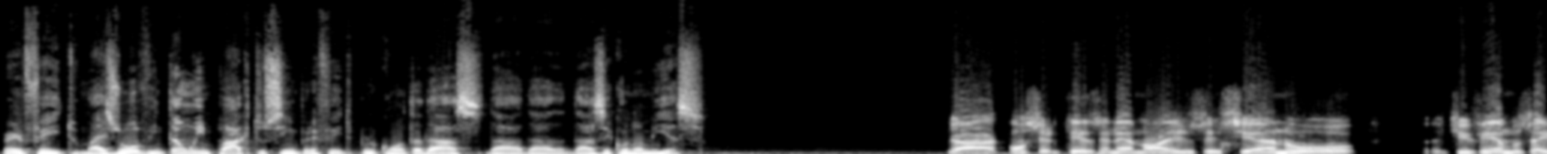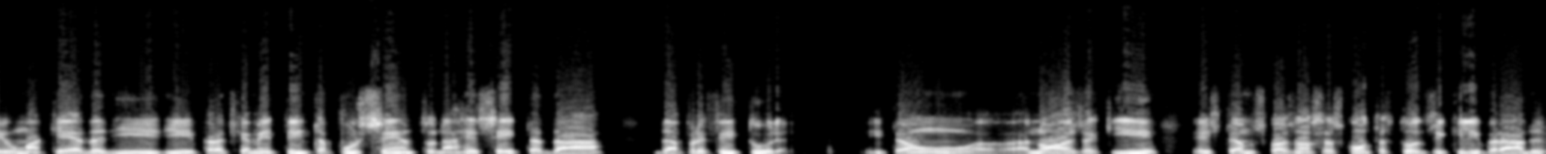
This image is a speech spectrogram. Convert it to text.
Perfeito, mas houve então um impacto sim, prefeito, por conta das, da, da, das economias. Ah, com certeza, né? Nós esse ano tivemos aí uma queda de, de praticamente 30% na receita da, da prefeitura. Então, a, nós aqui estamos com as nossas contas todas equilibradas,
